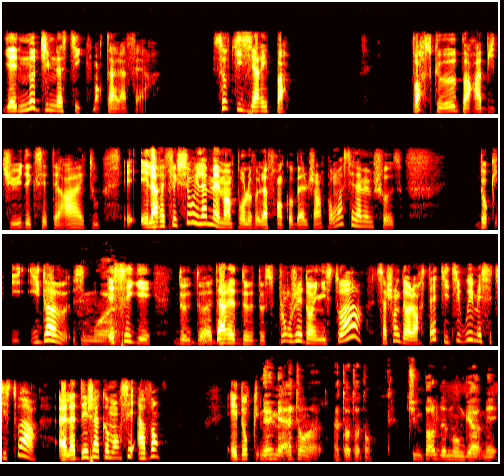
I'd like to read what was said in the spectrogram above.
il y a une autre gymnastique mentale à faire. Sauf qu'ils y arrivent pas. Parce que, par habitude, etc. et tout. Et, et la réflexion est la même hein, pour le- la franco-belge. hein. Pour moi, c'est la même chose. Donc, ils, doivent Ouais. essayer de, de, d'arrêter de, de se plonger dans une histoire, sachant que dans leur tête, ils disent oui, mais cette histoire, elle a déjà commencé avant. Et donc, Oui, mais attends, attends, attends. Tu me parles de manga, mais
